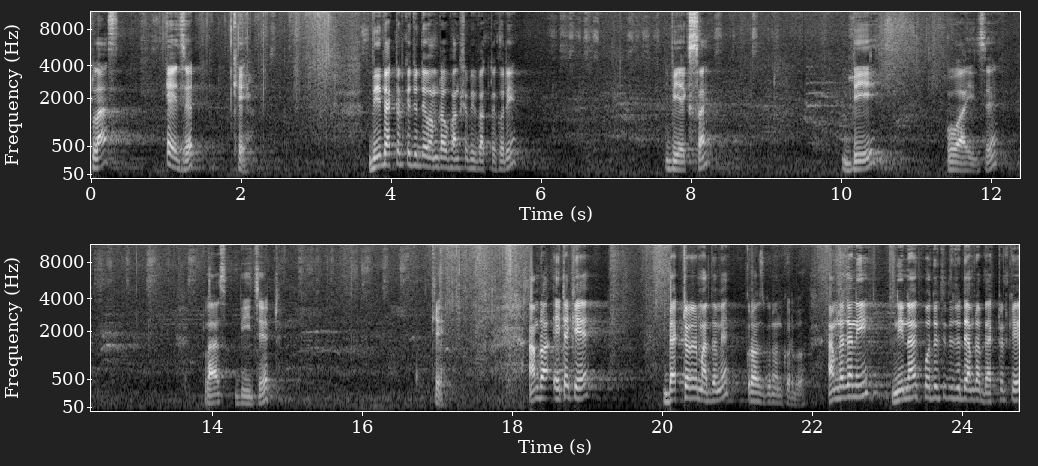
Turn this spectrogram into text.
plus A Z K B ভেক্টরকে যদি আমরা উপাংশ বিভক্ত করি B X I B Y J plus B Z K আমরা এটাকে ভেক্টরের মাধ্যমে ক্রস গুণন করব। আমরা জানি নির্ণায়ক পদ্ধতিতে যদি আমরা ভেক্টরকে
